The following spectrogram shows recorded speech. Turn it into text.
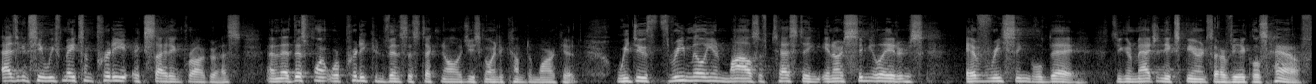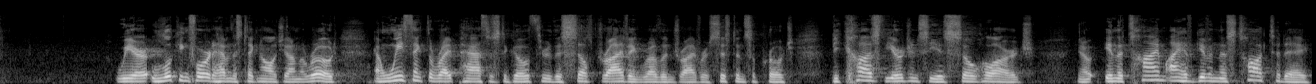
as you can see, we've made some pretty exciting progress. And at this point, we're pretty convinced this technology is going to come to market. We do 3 million miles of testing in our simulators every single day. So you can imagine the experience our vehicles have. We are looking forward to having this technology on the road, and we think the right path is to go through this self driving rather than driver assistance approach because the urgency is so large. You know, in the time I have given this talk today,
